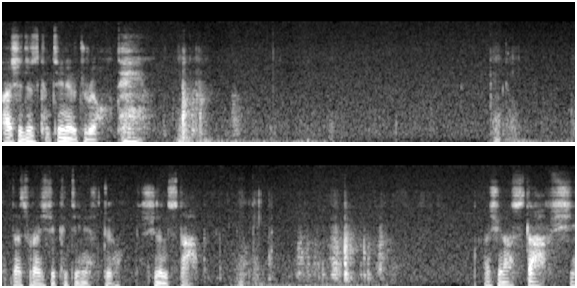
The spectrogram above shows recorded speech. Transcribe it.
I should just continue to drill. Damn. That's what I should continue to do. Shouldn't stop. I should not stop. Shit,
